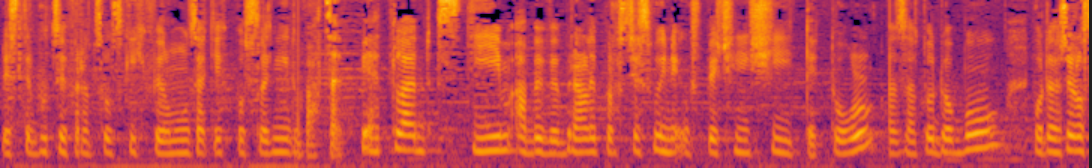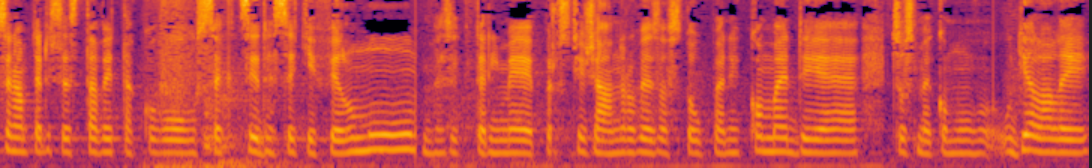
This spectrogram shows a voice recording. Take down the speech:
distribuci francouzských filmů za těch posledních 25 let s tím, aby vybrali prostě svůj nejúspěšnější titul za tu dobu. Podařilo se nám tedy sestavit takovou sekci deseti filmů, mezi kterými prostě žánrově zastoupeny komedie, co jsme komu udělali,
